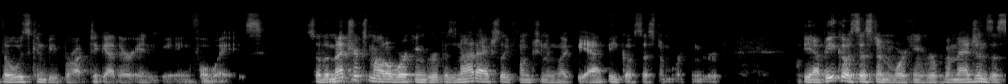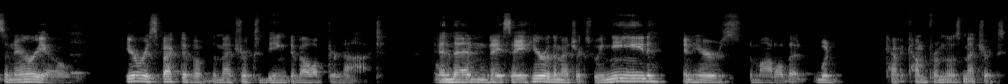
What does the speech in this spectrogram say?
those can be brought together in meaningful ways? So the metrics model working group is not actually functioning like the app ecosystem working group. The app ecosystem working group imagines a scenario irrespective of the metrics being developed or not. And then they say, here are the metrics we need, and here's the model that would kind of come from those metrics.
